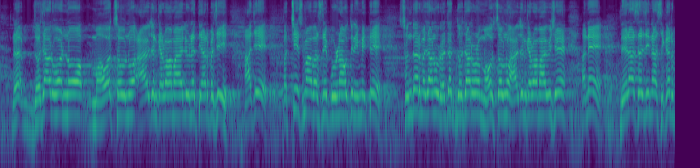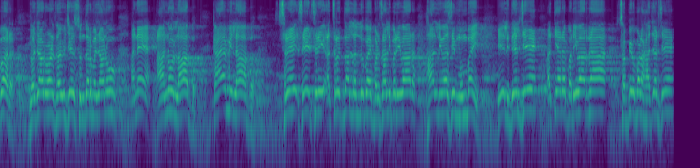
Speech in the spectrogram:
ધ્વજારોહણનો મહોત્સવનું આયોજન કરવામાં આવેલું ને ત્યાર પછી આજે પચીસમા વર્ષની પૂર્ણાહુતિ નિમિત્તે સુંદર મજાનું રજત ધ્વજારોહણ મહોત્સવનું આયોજન કરવામાં આવ્યું છે અને દેરાસરજીના શિખર પર ધ્વજારોહણ થયું છે સુંદર મજાનું અને આનો લાભ, કાયમી લાભ શ્રી, શેઠ શ્રી અચરતલાલ લલ્લુભાઈ ભણસાલી પરિવાર, હાલ નિવાસી મુંબઈ એ લીધેલ છે. અત્યારે પરિવારના સભ્યો પણ હાજર છે.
